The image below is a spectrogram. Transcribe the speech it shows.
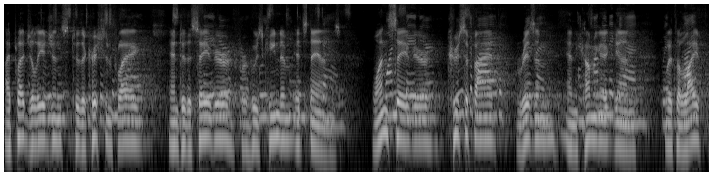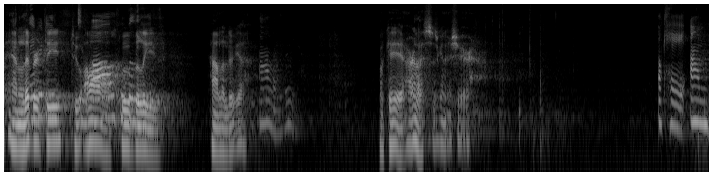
I pledge allegiance to the Christian flag and to the Savior for whose kingdom it stands, one Savior, crucified, risen, and coming again, with the life and liberty to all who believe. Hallelujah. Hallelujah. Okay, Arliss is going to share. Okay. Um,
